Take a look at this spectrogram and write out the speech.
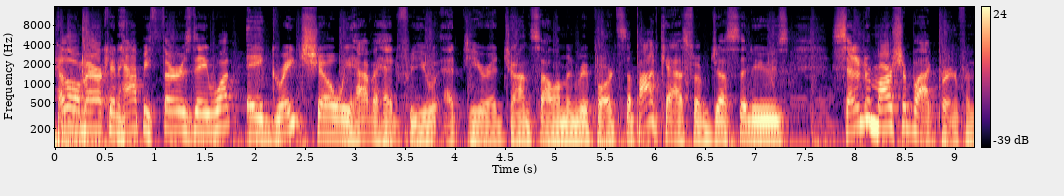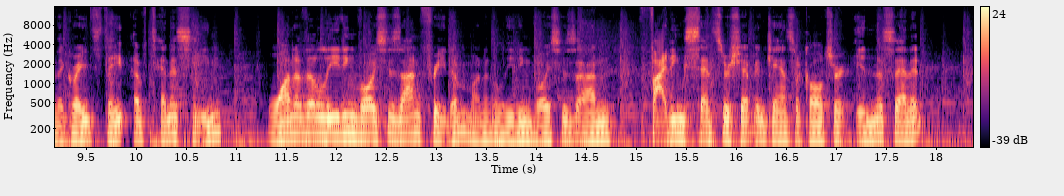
Hello, American. Happy Thursday. What a great show we have ahead for you at here at John Solomon Reports, the podcast from Just the News. Senator Marsha Blackburn from the great state of Tennessee, one of the leading voices on freedom, one of the leading voices on fighting censorship and cancel culture in the Senate,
